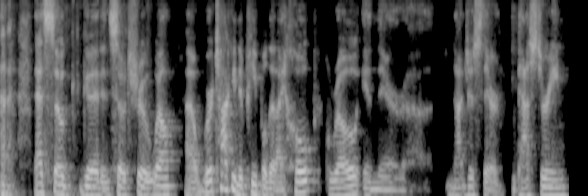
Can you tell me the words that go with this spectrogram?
uh, that's so good and so true. Well, uh, we're talking to people that I hope grow in their uh, not just their pastoring,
